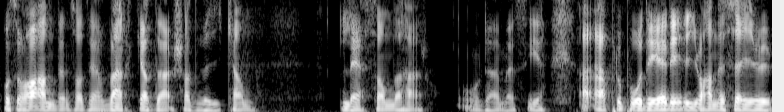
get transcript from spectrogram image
Och så har anden så att säga verkat där så att vi kan läsa om det här och därmed se. Apropå det, det Johannes säger ju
